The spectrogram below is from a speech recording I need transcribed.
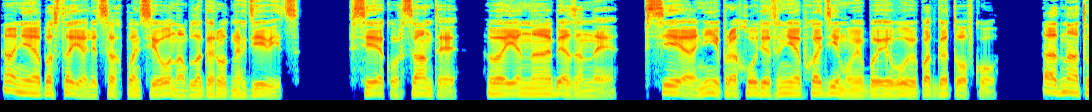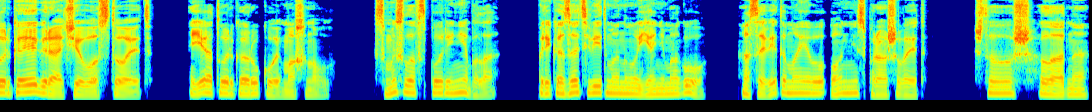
а не о постоялицах пансиона благородных девиц. Все курсанты – военно обязанные, все они проходят необходимую боевую подготовку. Одна только игра чего стоит». Я только рукой махнул. Смысла в споре не было. Приказать Витману я не могу, а совета моего он не спрашивает. Что ж, ладно.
